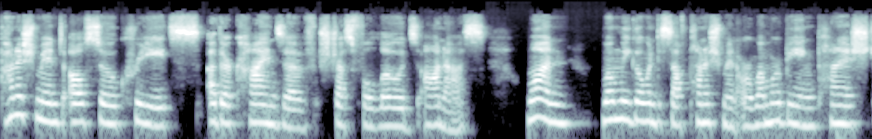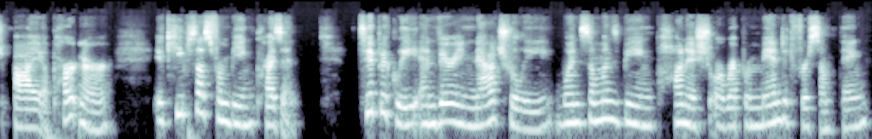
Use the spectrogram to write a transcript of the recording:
punishment also creates other kinds of stressful loads on us. One, when we go into self punishment or when we're being punished by a partner, it keeps us from being present. Typically and very naturally, when someone's being punished or reprimanded for something,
